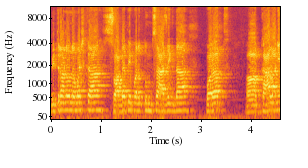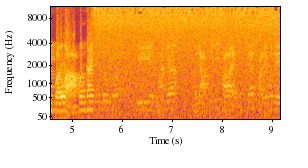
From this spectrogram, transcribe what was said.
मित्रांनो नमस्कार. स्वागत आहे परत तुमचं आज एकदा. परत काल आणि परवा. आपण काय केलं होतं? की माझ्या म्हणजे आपली जी शाळा आहे त्या शाळेमध्ये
